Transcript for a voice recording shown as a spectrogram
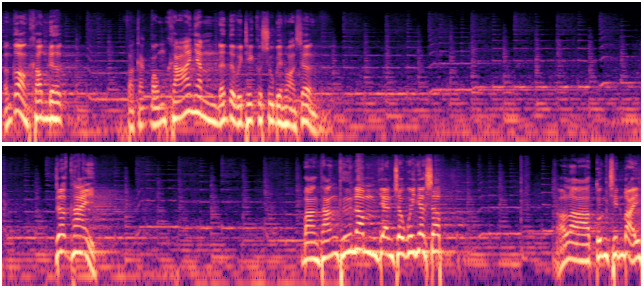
Vẫn còn không được. Và các bóng khá nhanh đến từ vị trí của Su Biên Hoàng Sơn. Rất hay. Bàn thắng thứ 5 dành cho Quý Nhất Sập Đó là Tuấn 97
